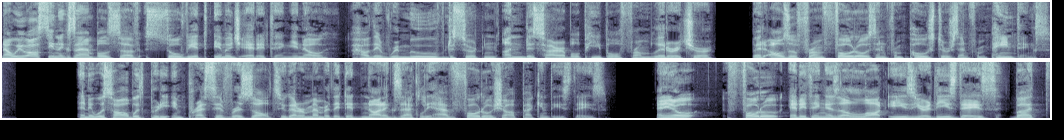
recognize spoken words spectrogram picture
Now, we've all seen examples of Soviet image editing, you know, how they removed certain undesirable people from literature, but also from photos and from posters and from paintings. And it was all with pretty impressive results. You got to remember, they did not exactly have Photoshop back in these days. And you know, photo editing is a lot easier these days, but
